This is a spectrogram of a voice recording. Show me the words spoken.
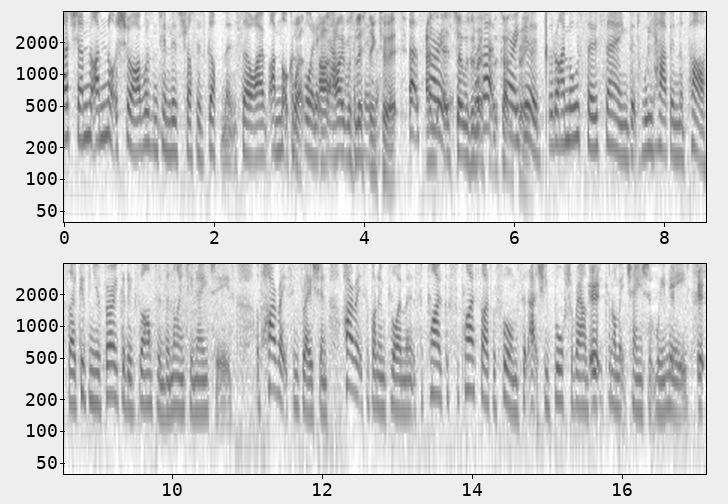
Actually, I'm not, I'm not, sure. I wasn't in Liz Truss's government, so I'm, I'm not going to well, boil it down. I, I was listening to it. That's very. And so was the well, rest of the country. That's very good. But I'm also saying that we have in the past. I've given you a very good example in the 1980s of high rates of inflation, high rates of unemployment, supply supply side reforms that actually brought around the economic change that we need. It, it,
